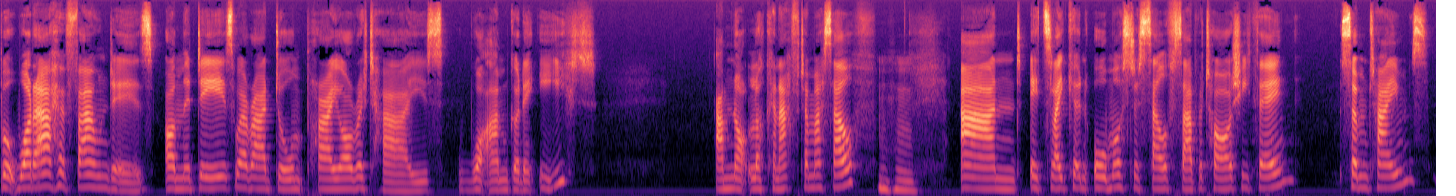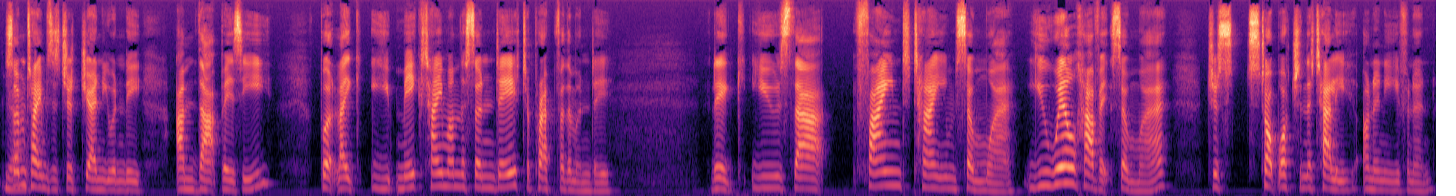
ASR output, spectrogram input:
But what I have found is on the days where I don't prioritize what I'm going to eat, I'm not looking after myself. Mm-hmm. And it's like an almost a self sabotagey thing sometimes. Yeah. Sometimes it's just genuinely, I'm that busy. But like, you make time on the Sunday to prep for the Monday. Like, use that, find time somewhere. You will have it somewhere. Just stop watching the telly on an evening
